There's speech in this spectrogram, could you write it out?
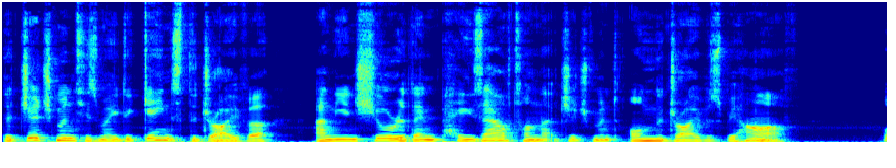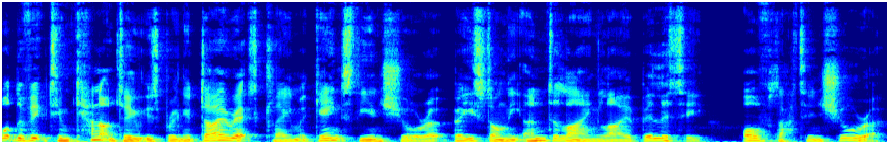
the judgment is made against the driver, and the insurer then pays out on that judgment on the driver's behalf. What the victim cannot do is bring a direct claim against the insurer based on the underlying liability of that insurer.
